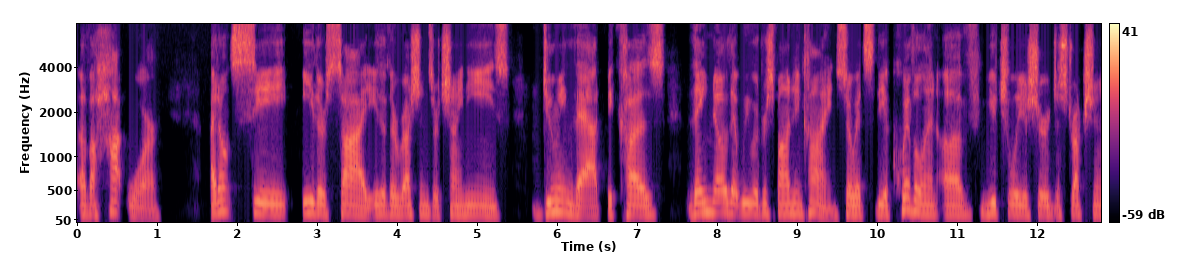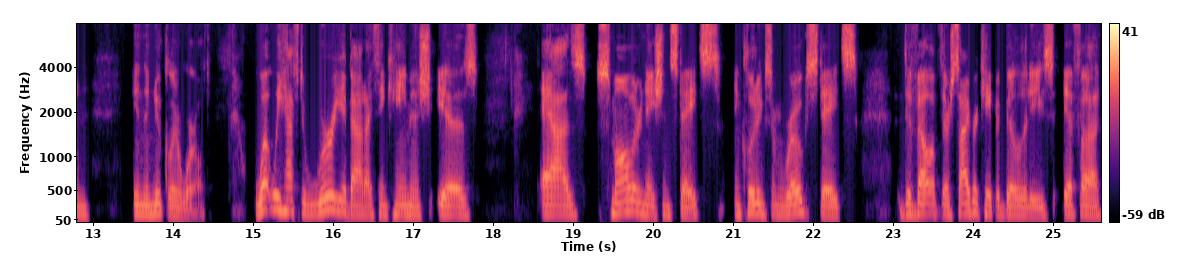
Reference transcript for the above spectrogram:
of a hot war, I don't see either side, either the Russians or Chinese, doing that because they know that we would respond in kind. So it's the equivalent of mutually assured destruction in the nuclear world. What we have to worry about, I think, Hamish, is as smaller nation states, including some rogue states, develop their cyber capabilities, if a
